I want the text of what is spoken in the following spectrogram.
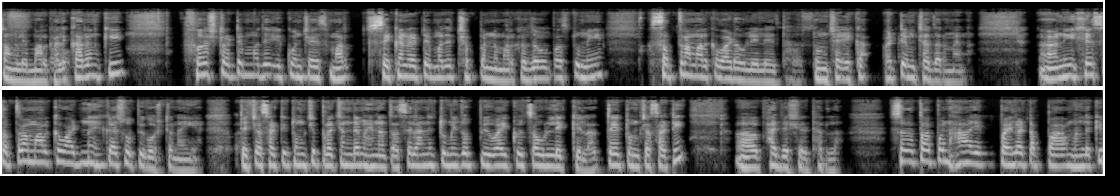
चांगले मार्क आले हो. कारण की फर्स्ट अटेम्प्टमध्ये एकोणचाळीस मार्क सेकंड अटेम्प्टमध्ये छप्पन्न मार्क जवळपास तुम्ही सतरा मार्क वाढवलेले आहेत हो. तुमच्या एका अटेम्प्टच्या दरम्यान. आणि हे सतरा मार्क वाढणं ही काही सोपी गोष्ट नाहीये. त्याच्यासाठी तुमची प्रचंड मेहनत असेल आणि तुम्ही जो पीवाय चा उल्लेख केला ते तुमच्यासाठी फायदेशीर ठरलं. सर आता आपण हा एक पहिला टप्पा म्हणलं की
